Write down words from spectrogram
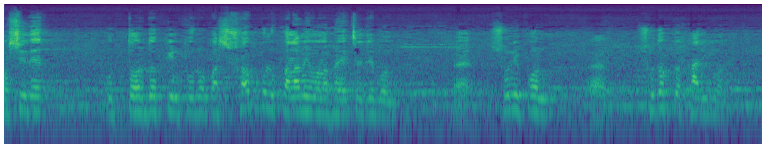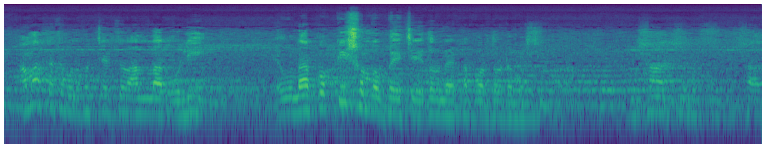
মসজিদের উত্তর, দক্ষিণ, পূর্ব পাশ সবগুলো কলামই মনে হয়েছে যেমন সুনিপন সুদক্ষ কারিগর। আমার কাছে মনে হচ্ছে একজন আল্লাহর অলি ওনার পক্ষেই সম্ভব হয়েছে এ ধরনের একটা বর্ধনটা মসজিদ। বিশাল মসজিদ, বিশাল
